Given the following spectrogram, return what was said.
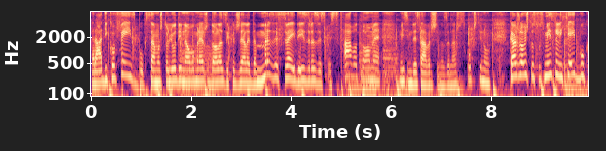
radi ko Facebook, samo što ljudi na ovu mrežu dolaze kad žele da mrze sve i da izraze svoj stav o tome. Mislim da je savršeno za našu skupštinu. Kažu ovi što su smislili Hatebook,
